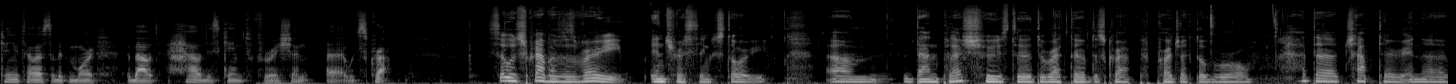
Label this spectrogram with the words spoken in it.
Can you tell us a bit more about how this came to fruition uh, with Scrap? So, with Scrap, it was a very interesting story. Um, Dan Plesch, who's the director of the Scrap project overall, had a chapter in a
